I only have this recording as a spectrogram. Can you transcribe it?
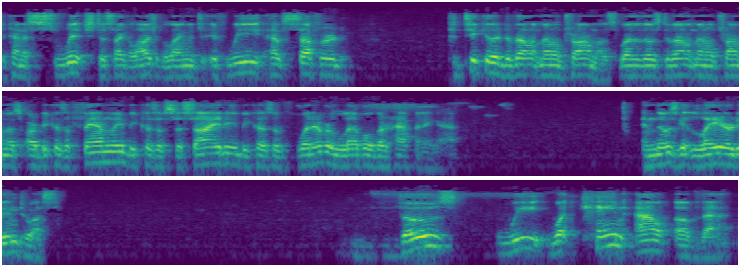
to kind of switch to psychological language, if we have suffered particular developmental traumas, whether those developmental traumas are because of family, because of society, because of whatever level they're happening at, and those get layered into us. Those we what came out of that.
